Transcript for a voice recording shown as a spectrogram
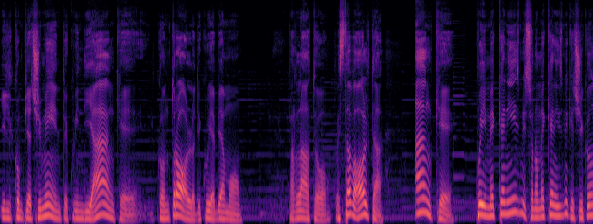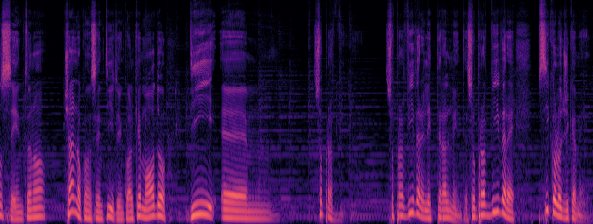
il compiacimento e quindi anche il controllo di cui abbiamo parlato questa volta, anche quei meccanismi sono meccanismi che ci consentono ci hanno consentito in qualche modo di ehm, sopravvivere, sopravvivere letteralmente, sopravvivere psicologicamente.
